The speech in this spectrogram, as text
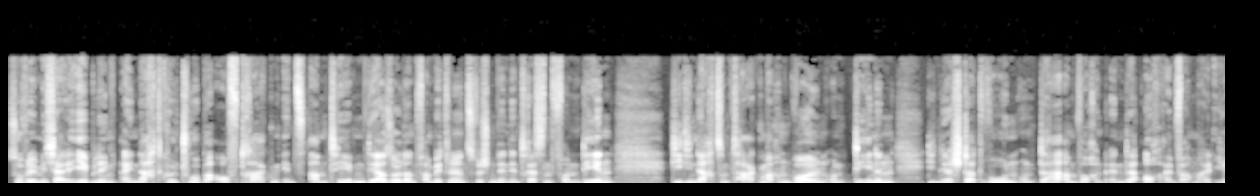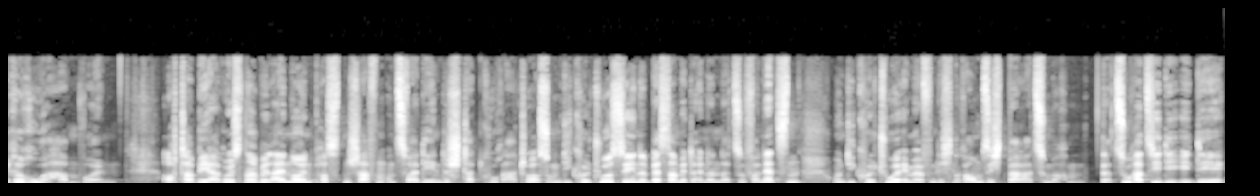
So will Michael Ebling einen Nachtkulturbeauftragten ins Amt heben. Der soll dann vermitteln zwischen den Interessen von denen, die die Nacht zum Tag machen wollen und denen, die in der Stadt wohnen und da am Wochenende auch einfach mal ihre Ruhe haben wollen wollen. Auch Tabea Rösner will einen neuen Posten schaffen, und zwar den des Stadtkurators, um die Kulturszene besser miteinander zu vernetzen und die Kultur im öffentlichen Raum sichtbarer zu machen. Dazu hat sie die Idee,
